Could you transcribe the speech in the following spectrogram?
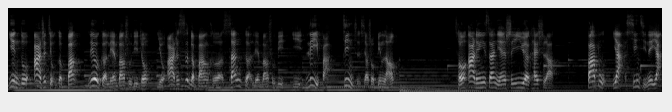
印度二十九个邦、六个联邦属地中有二十四个邦和三个联邦属地已立法禁止销售槟榔。从二零一三年十一月开始啊，巴布亚新几内亚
